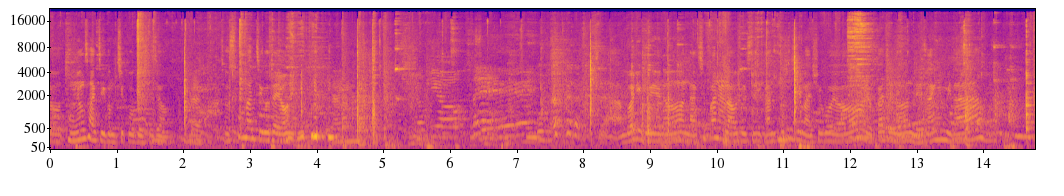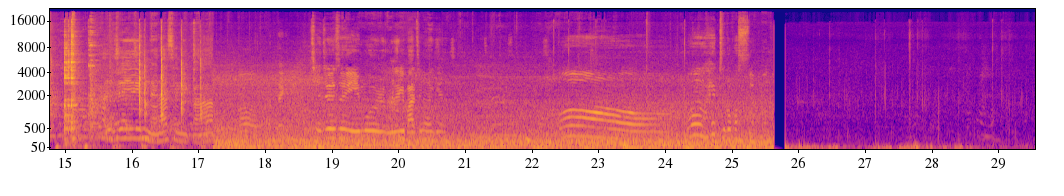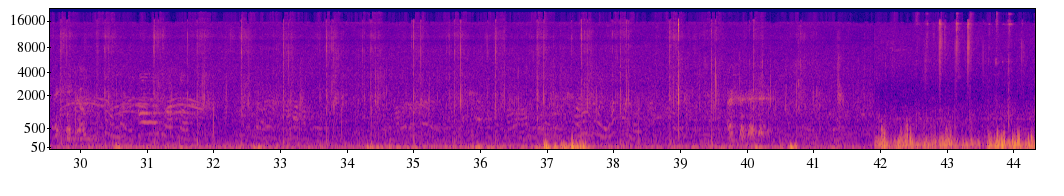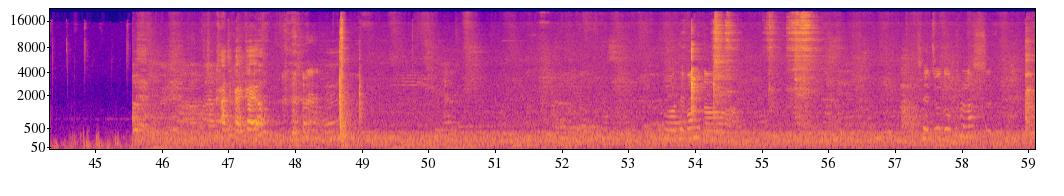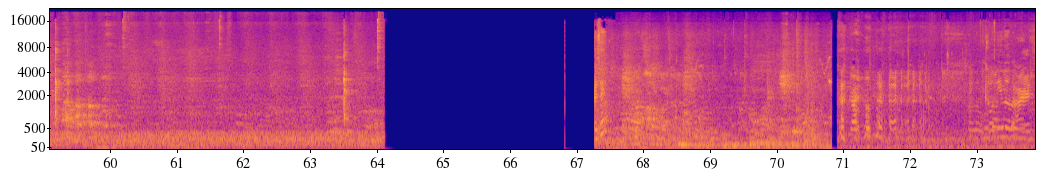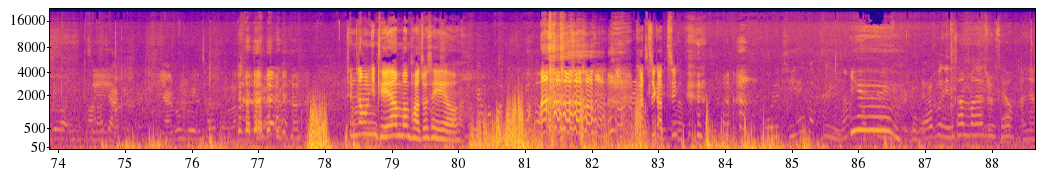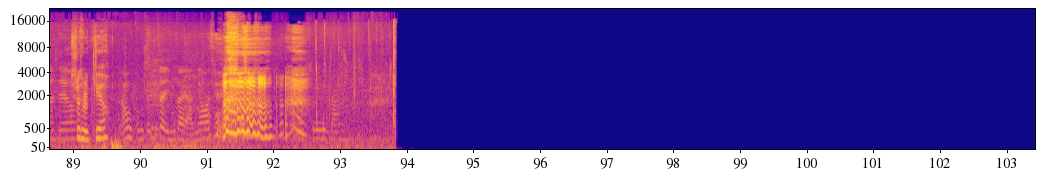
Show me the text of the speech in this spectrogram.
저 동영상 지금 찍고 계시죠? 네. 저 손만 찍으세요. 자, 머리 위에는 낚싯바늘 나올 수 있으니까 드시지 마시고요. 여기까지는 내장입니다. 칼집 내놨으니까. 제주에서의 일몰 오늘이 마지막이야. 와, 와, 해 들어갔어. 가져갈까요? 와 대박이다. 제주도 클라스. 뒤에 한번 봐주세요. 같이 같이. 유. 여러분 인사 한번 해주세요. 안녕하세요. 뒤로 돌게요. 진짜 인사해. 안녕하세요.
